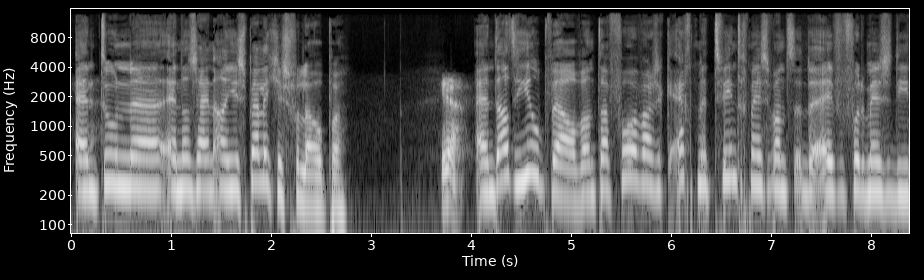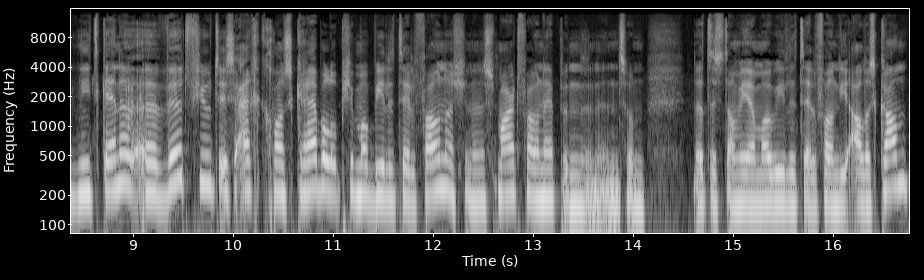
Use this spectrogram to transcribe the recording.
En, toen, eh, en dan zijn al je spelletjes verlopen. Ja. En dat hielp wel, want daarvoor was ik echt met twintig mensen... want even voor de mensen die het niet kennen... eh Wordfeud is eigenlijk gewoon Scrabble op je mobiele telefoon. Als je een smartphone hebt, en, en zo'n, dat is dan weer een mobiele telefoon die alles kan.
